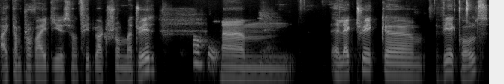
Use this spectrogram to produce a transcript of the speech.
I can provide you some feedback from Madrid. okay Um, electric um, vehicles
